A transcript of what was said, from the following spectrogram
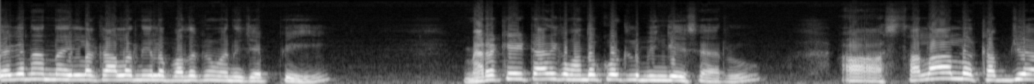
జగనన్న ఇళ్ళ కాలనీల పథకం అని చెప్పి మెరకేయటానికి వంద కోట్లు మింగేశారు. ఆ స్థలాల కబ్జా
